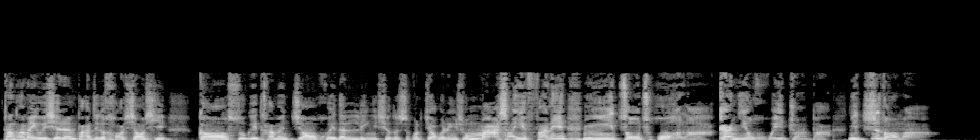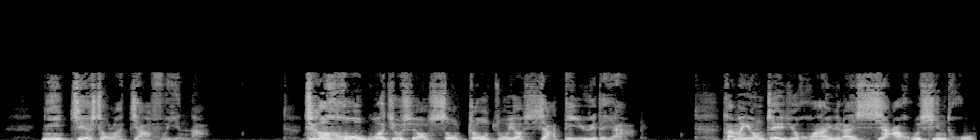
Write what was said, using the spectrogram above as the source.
当他们有一些人把这个好消息告诉给他们教会的领袖的时候，教会领袖马上一翻脸：“你走错了，赶紧回转吧！你知道吗？你接受了假福音呐，这个后果就是要受咒诅，要下地狱的呀！”他们用这句话语来吓唬信徒：“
